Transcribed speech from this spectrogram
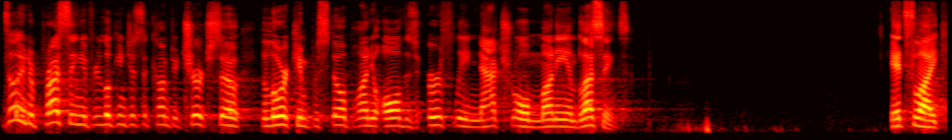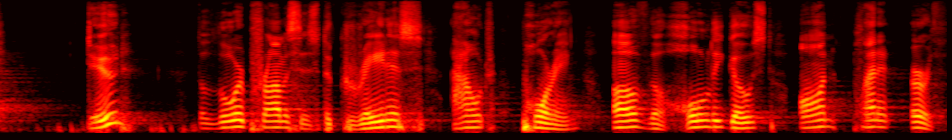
It's only depressing if you're looking just to come to church so the Lord can bestow upon you all this earthly, natural money and blessings. It's like, dude, the Lord promises the greatest outpouring of the Holy Ghost on planet Earth.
